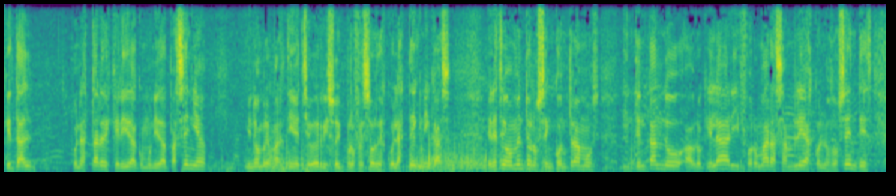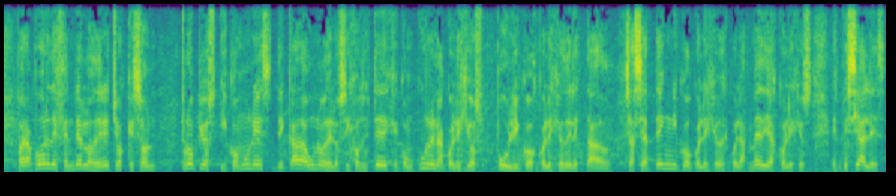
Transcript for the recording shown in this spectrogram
¿Qué tal? Buenas tardes, querida comunidad paseña. Mi nombre es Martín Echeverry, soy profesor de escuelas técnicas. En este momento nos encontramos intentando abroquelar y formar asambleas con los docentes para poder defender los derechos que son propios y comunes de cada uno de los hijos de ustedes que concurren a colegios públicos, colegios del Estado, ya sea técnico, colegios de escuelas medias, colegios especiales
